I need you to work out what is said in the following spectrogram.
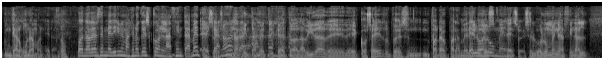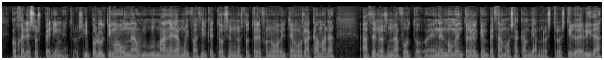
de alguna manera, ¿no? Cuando hablas de medir, me imagino que es con la cinta métrica, eso es, ¿no? Una cinta métrica de toda la vida, de, coser, pues para, para medir. El volumen. Eso es, el volumen y al final coger esos perímetros. Y por último, una manera muy fácil que todos en nuestro teléfono móvil tenemos la cámara, hacernos una foto. En el momento en el que empezamos a cambiar nuestro estilo de vida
